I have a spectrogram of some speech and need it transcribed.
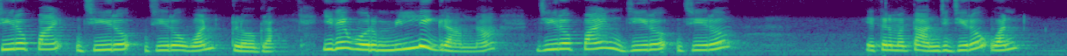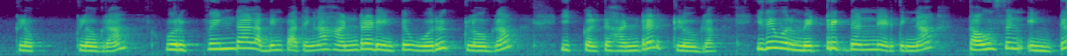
Zero point zero zero one kilogram இதே ஒரு மில்லி கிராம்னா ஜீரோ பாயிண்ட் ஜீரோ ஜீரோ எத்தனை மொத்தம்? அஞ்சு ஜீரோ ஒன் கிலோ கிலோகிராம் ஒரு குவிண்டால் அப்படின்னு பார்த்தீங்கன்னா ஹண்ட்ரட் இன்ட்டு ஒரு kilogram equal to hundred kilogram இதே ஒரு மெட்ரிக் டன்னு எடுத்திங்கன்னா தௌசண்ட் இன்ட்டு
